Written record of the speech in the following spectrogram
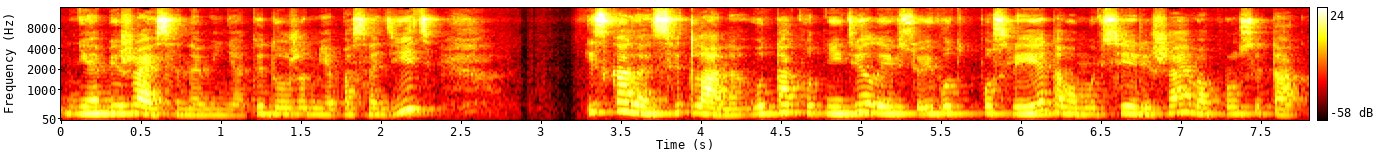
не обижайся на меня. Ты должен меня посадить, и сказать, Светлана, вот так вот не делай и все. И вот после этого мы все решаем вопросы так.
